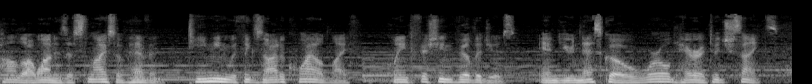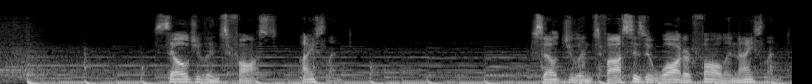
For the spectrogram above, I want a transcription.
Palawan is a slice of heaven, teeming with exotic wildlife, quaint fishing villages, and UNESCO World Heritage Sites. Seljalandsfoss, Iceland. Seljalandsfoss is a waterfall in Iceland.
